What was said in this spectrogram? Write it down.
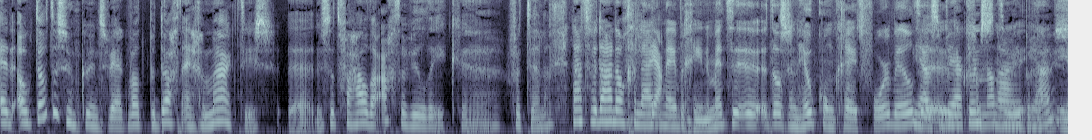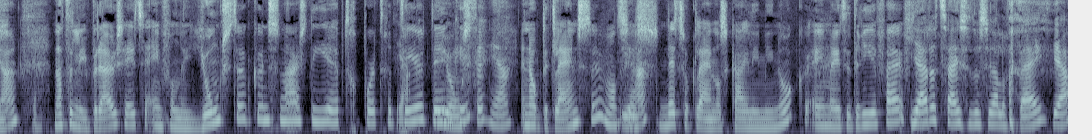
En ook dat is een kunstwerk wat bedacht en gemaakt is. Uh, dus dat verhaal daarachter wilde ik uh, vertellen. Laten we daar dan gelijk ja. mee beginnen. Met, uh, dat is een heel concreet voorbeeld. Ja, het werk van Nathalie Bruis. Ja, ja. Nathalie Bruis heet ze. Een van de jongste kunstenaars die je hebt geportretteerd, denk jongste, ik. Ja. En ook de kleinste, want ze is net zo klein als Kylie Minogue. 1,53 meter. Ja, dat zei ze er zelf bij. ja.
